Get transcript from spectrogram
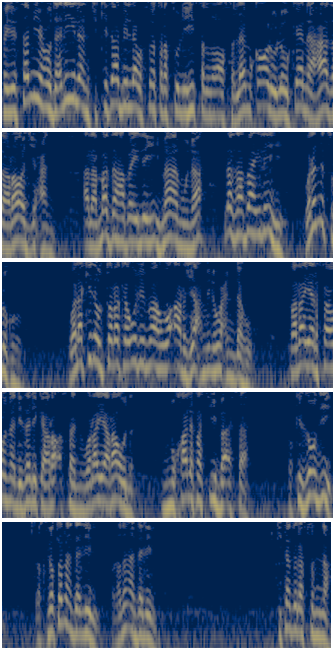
فإذا سمعوا دليلا في كتاب الله وسنة رسوله صلى الله عليه وسلم قالوا لو كان هذا راجحا على ما ذهب إليه إمامنا؟ لذهب إليه ولم يتركه ولكنه تركه لما هو أرجح منه عنده. فلا يرفعون لذلك رأسا ولا يرون بمخالفته بأسا donc ils ont dit lorsqu'ils entendent un dalil, on leur donne un dalil, kitab de la sunna,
